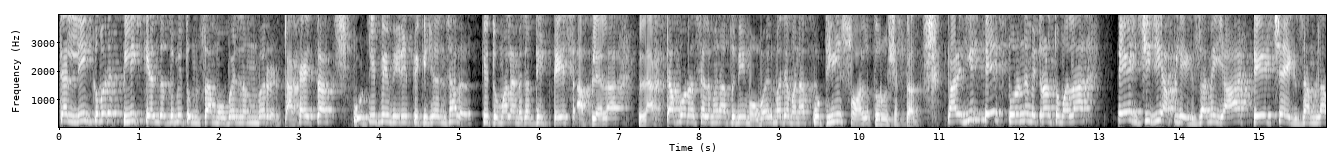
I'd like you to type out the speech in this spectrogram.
त्या लिंक वर क्लिक केल्यानंतर तुम्ही तुमचा मोबाईल नंबर टाकायचा. ओटीपी व्हेरिफिकेशन झालं की तुम्हाला मित्रांनो ती टेस्ट आपल्याला लॅपटॉपवर असेल म्हणा तुम्ही मोबाईलमध्ये म्हणा कुठेही सॉल्व्ह करू शकतात. कारण ही टेस्ट पूर्ण मित्रांनो तुम्हाला टेटची जी आपली एक्झाम आहे या टेटच्या एक्झामला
